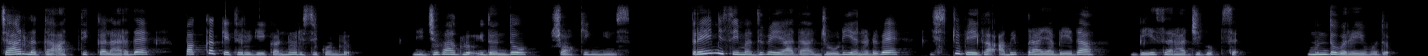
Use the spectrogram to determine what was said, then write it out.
ಚಾರುಲತ ಅತ್ತಿಕ್ಕಲಾರದೆ ಪಕ್ಕಕ್ಕೆ ತಿರುಗಿ ಕಣ್ಣೊರೆಸಿಕೊಂಡ್ಳು. ನಿಜವಾಗ್ಲೂ ಇದೊಂದು ಶಾಕಿಂಗ್ ನ್ಯೂಸ್ ಪ್ರೇಮಿಸಿ ಮದುವೆಯಾದ ಜೋಡಿಯ ನಡುವೆ ಇಷ್ಟು ಬೇಗ ಅಭಿಪ್ರಾಯ ಭೇದ ಬೇಸರ ಜಿಗುಪ್ಸೆ. ಮುಂದುವರಿಯುವುದು.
